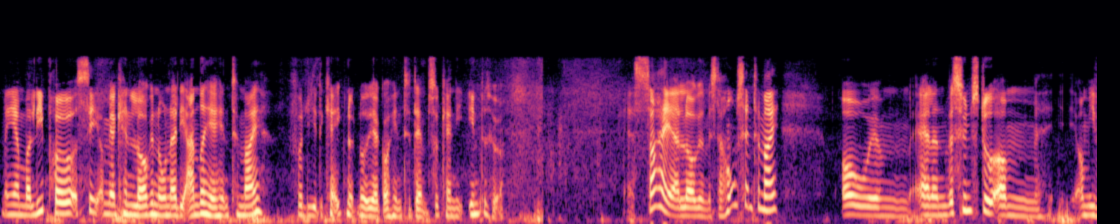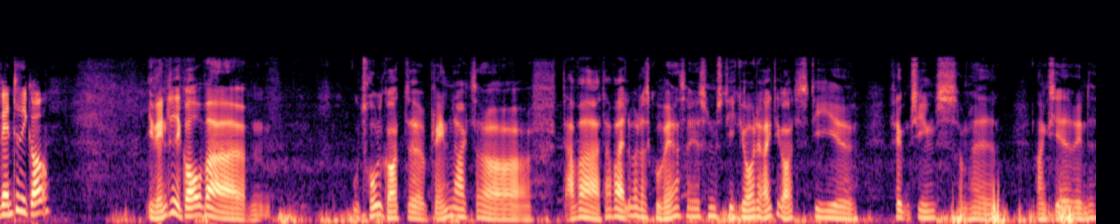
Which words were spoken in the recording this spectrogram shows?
Men jeg må lige prøve at se, om jeg kan lokke nogle af de andre her hen til mig, fordi det kan ikke nytte noget, jeg går hen til dem, så kan I intet høre. Ja, så har jeg lukket Mr. Holmes hen til mig. Og øhm, Allan, hvad synes du om, om eventet i går? Eventet i går var mm, utrolig godt øh, planlagt, og der var, der var alt, hvad der skulle være, så jeg synes, de gjorde det rigtig godt, de øh, fem teams, som havde arrangeret eventet.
